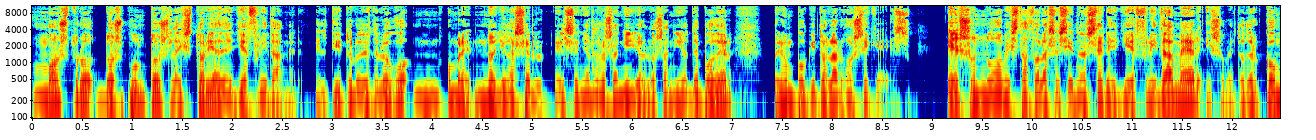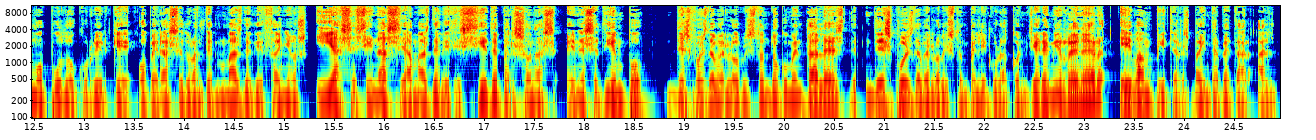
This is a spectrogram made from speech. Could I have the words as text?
Monstruo, dos puntos, la historia de Jeffrey Dahmer. El título, desde luego, mm, hombre, no llega a ser El Señor de los Anillos, Los Anillos de Poder, pero un poquito largo sí que es. Es un nuevo vistazo al asesino en serie Jeffrey Dahmer y sobre todo el cómo pudo ocurrir que operase durante más de 10 años y asesinase a más de 17 personas en ese tiempo después de haberlo visto en documentales, después de haberlo visto en película con Jeremy Renner, Evan Peters va a interpretar al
